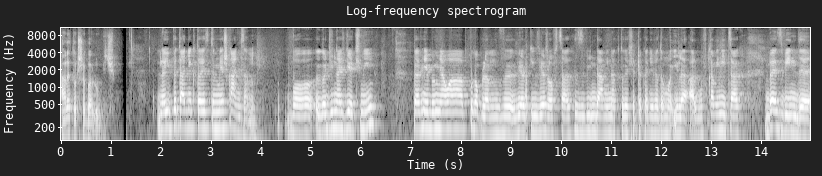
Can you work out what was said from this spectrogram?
Ale to trzeba lubić. No i pytanie, kto jest tym mieszkańcem? Bo rodzina z dziećmi pewnie by miała problem w wielkich wieżowcach z windami, na które się czeka nie wiadomo ile, albo w kamienicach bez windy,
